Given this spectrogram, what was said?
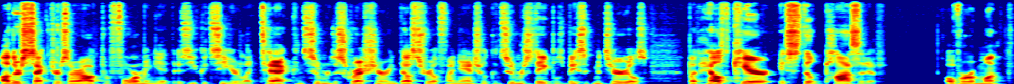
Other sectors are outperforming it, as you could see here, like tech, consumer discretionary, industrial, financial, consumer staples, basic materials. But healthcare is still positive over a month.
